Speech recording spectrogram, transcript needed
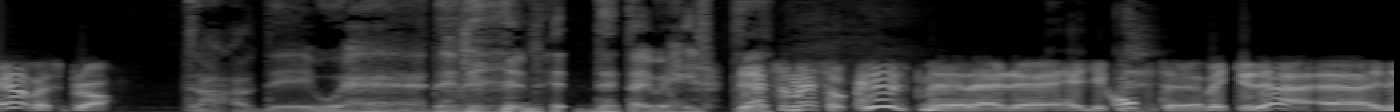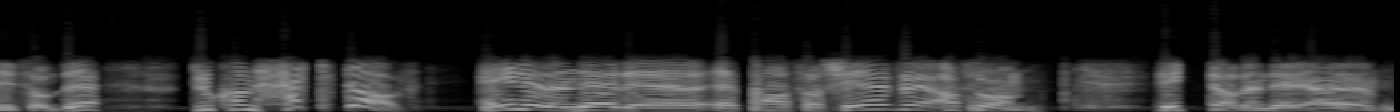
jævlig bra. da, Det er jo eh, det, det, Dette er jo helt Det som er så kult med det der eh, helikopteret, vet du det, eh, Nilsson? Det, du kan hekte av hele den der eh, passasjer... Altså, hytta, den der eh,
